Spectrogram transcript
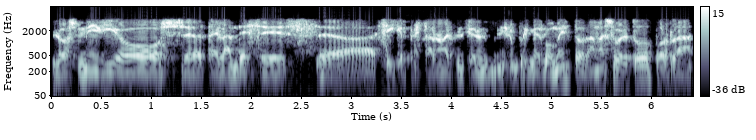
los medios eh, tailandeses eh, sí que prestaron atención en un primer momento, además sobre todo por la,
